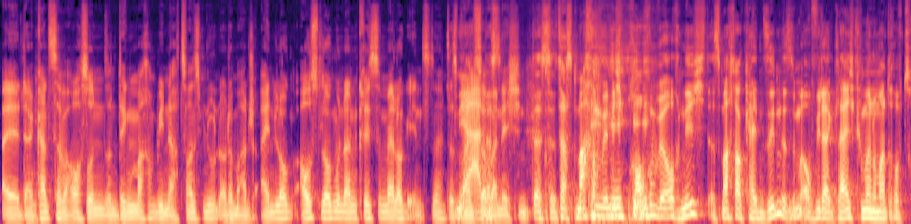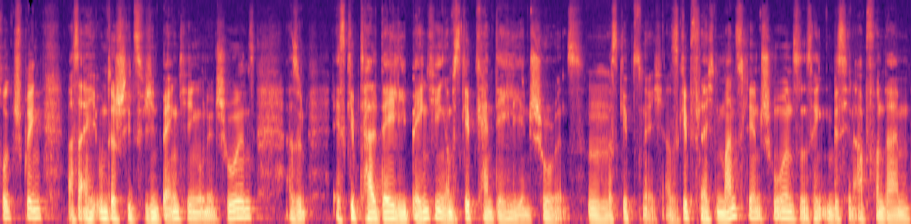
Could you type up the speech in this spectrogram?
äh, dann kannst du aber auch so ein, so ein Ding machen wie nach 20 Minuten automatisch einloggen, ausloggen und dann kriegst du mehr Logins. Ne? Das meinst du das, aber nicht. Das, das machen wir nicht, brauchen wir auch nicht. Das macht auch keinen Sinn. Da sind wir auch wieder gleich, können wir nochmal drauf zurückspringen. Was ist eigentlich der Unterschied zwischen Banking und Insurance? Also es gibt halt Daily Banking, aber es gibt kein Daily Insurance. Mhm. Das gibt es nicht. Also es gibt vielleicht ein Monthly Insurance und es hängt ein bisschen ab von deinem,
